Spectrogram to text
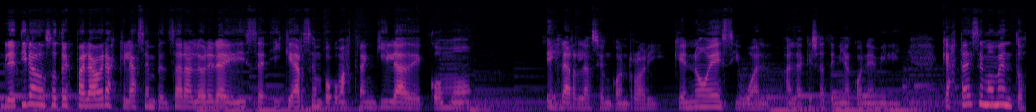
le tira dos o tres palabras que le hacen pensar a Lorelai y dice y quedarse un poco más tranquila de cómo es la relación con Rory, que no es igual a la que ella tenía con Emily. Que hasta ese momento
